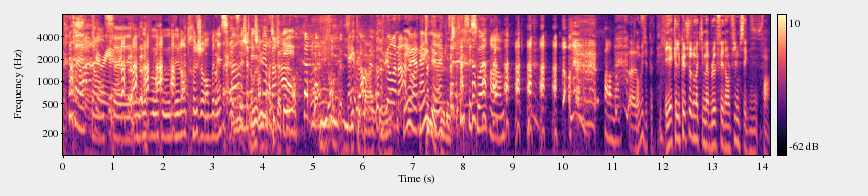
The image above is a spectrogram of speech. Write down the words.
très intense euh, au niveau de l'entrejambe, n'est-ce pas? J'avais jamais remarqué. Il, était baraqué. Et Robin, qu'est-ce que tu fais ce soir? Pardon. Et il y a quelque chose, moi, qui m'a bluffé dans le film, c'est que vous... Enfin,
